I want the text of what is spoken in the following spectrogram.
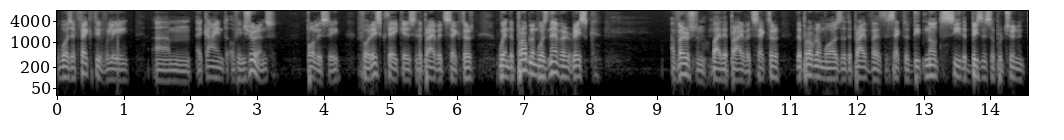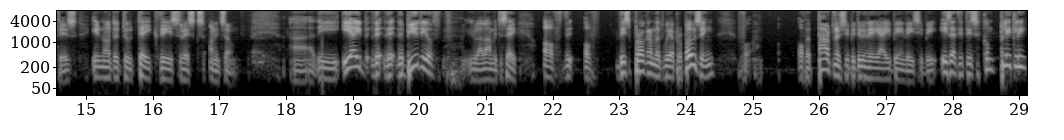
was effectively um, a kind of insurance policy for risk takers in the private sector when the problem was never risk aversion by the private sector. The problem was that the private sector did not see the business opportunities in order to take these risks on its own. Uh, the EIB, the, the, the, beauty of, you'll allow me to say, of, the, of this program that we are proposing for, of a partnership between the EIB and the ECB is that it is completely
